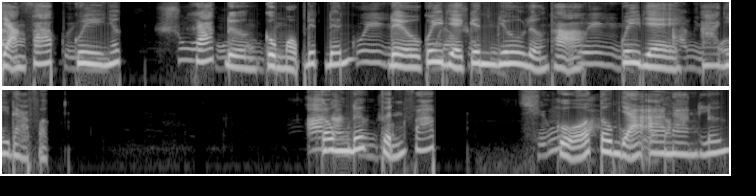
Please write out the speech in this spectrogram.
dạng pháp quy nhất khác đường cùng một đích đến đều quy về kinh vô lượng thọ quy về a di đà phật công đức thỉnh pháp của tôn giả a nan lớn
